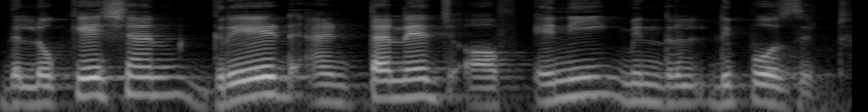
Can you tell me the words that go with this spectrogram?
the location, grade and tonnage of any mineral deposit.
